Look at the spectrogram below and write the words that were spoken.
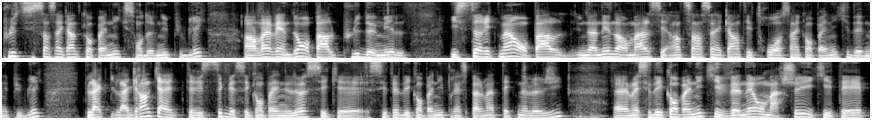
plus de 650 compagnies qui sont devenues publiques. En 2022, on parle plus de 1000. Historiquement, on parle, une année normale, c'est entre 150 et 300 compagnies qui devenaient publiques. Puis la, grande caractéristique de ces compagnies-là, c'est que c'était des compagnies principalement de technologie, mhm. euh, mais c'est des compagnies qui venaient au marché et qui étaient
